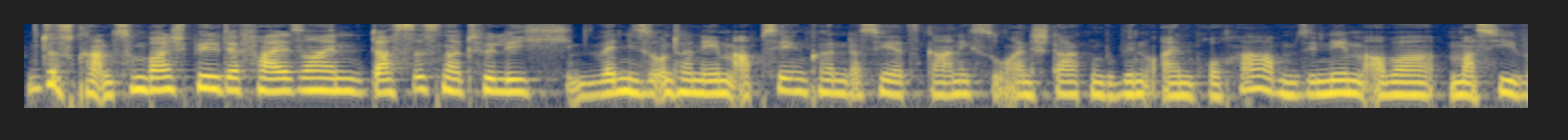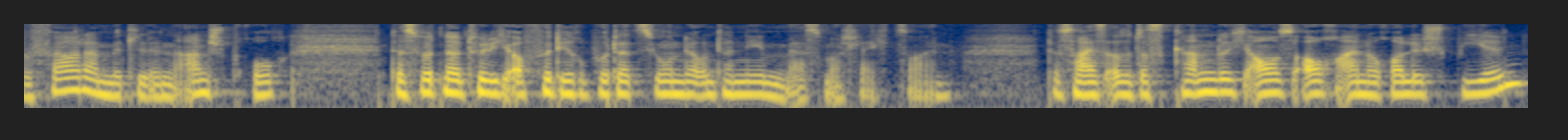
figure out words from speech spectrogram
Das kann zum Beispiel der Fall sein, dass es natürlich, wenn diese Unternehmen absehen können, dass sie jetzt gar nicht so einen starken Gewinneinbruch haben. Sie nehmen aber massive Fördermittel in Anspruch. Das wird natürlich auch für die Reputation der Unternehmen erstmal schlecht sein. Das heißt also, das kann durchaus auch eine Rolle spielen.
